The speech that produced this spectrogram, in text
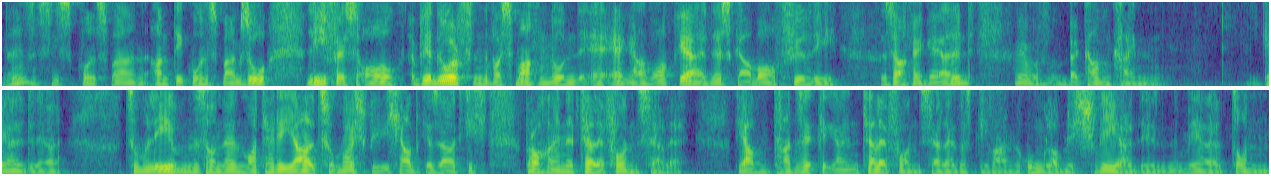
Ne? Es ist Kunstmarkt, Antikunstmarkt, so lief es auch. Wir durften was machen und er, gab auch Geld. Es gab auch für die Sache Geld. Wir bekamen kein Geld zum Leben, sondern Material. Zum Beispiel, ich habe gesagt, ich brauche eine Telefonzelle. Die haben tatsächlich eine Telefonzelle, das, die waren unglaublich schwer, die, mehrere Tonnen,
